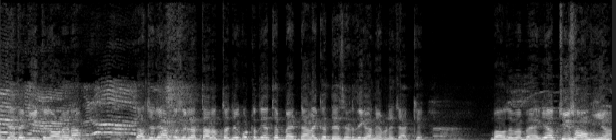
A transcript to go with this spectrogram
ਅੱਗੇ ਤੇ ਗੀਤ ਗਾਉਣੇ ਨਾ ਤਾਂ ਜਿਹੜੇ ਹੁਣ ਤੁਸੀਂ ਲੱਤਾਂ ਲੁੱਤਾਂ ਜੇ ਘੁੱਟਦੇ ਇੱਥੇ ਬੈੱਡਾਂ ਵਾਲੇ ਗੱਦੇ ਸਿੱਟਦੀ ਕਰਨੇ ਆਪਣੇ ਚੱਕ ਕੇ। ਬਹੁਤੇ ਮੈਂ ਬਹਿ ਗਿਆ ਉੱਥੇ ਹੀ ਸੌਂ ਗਈਆਂ।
